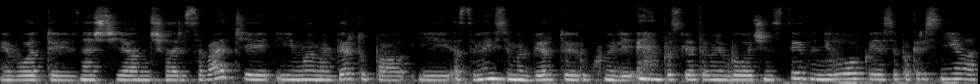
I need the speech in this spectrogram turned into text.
И вот, и, значит, я начала рисовать, и, мой мольберт упал, и остальные все мольберты рухнули. После этого мне было очень стыдно, неловко, я вся покраснела.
